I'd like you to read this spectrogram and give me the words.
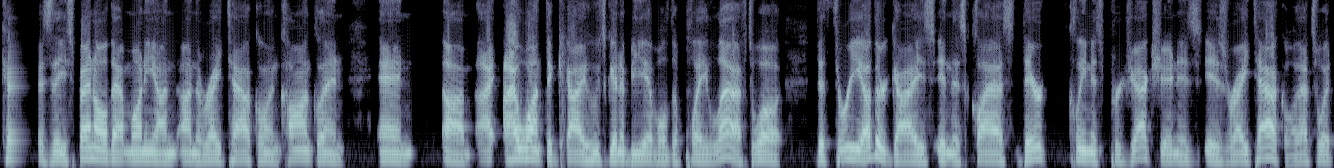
because they spent all that money on on the right tackle and Conklin, and um, I I want the guy who's going to be able to play left. Well, the three other guys in this class, their cleanest projection is is right tackle. That's what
